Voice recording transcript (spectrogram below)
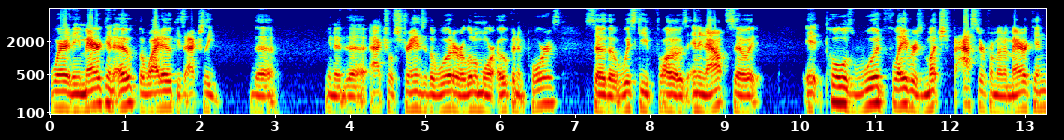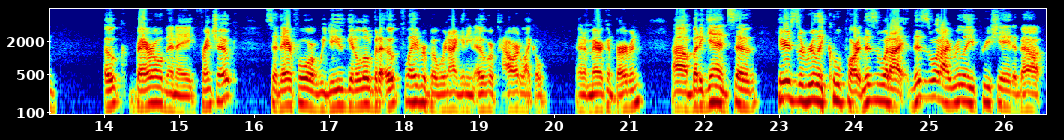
Where the American oak, the white oak, is actually the you know the actual strands of the wood are a little more open and porous so the whiskey flows in and out. So it it pulls wood flavors much faster from an American oak barrel than a French oak. So therefore, we do get a little bit of oak flavor, but we're not getting overpowered like a, an American bourbon. Um, but again, so here's the really cool part, and this is what I this is what I really appreciate about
